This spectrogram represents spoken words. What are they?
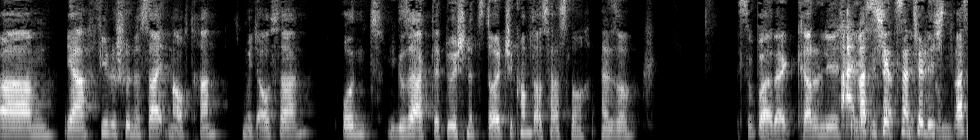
Ähm, ja, viele schöne Seiten auch dran, muss ich auch sagen. Und wie gesagt, der Durchschnittsdeutsche kommt aus Haslo. Also super, da gratuliere ich ah, dir. Was ich jetzt natürlich, was.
